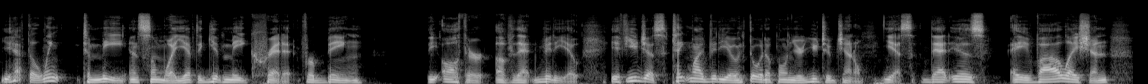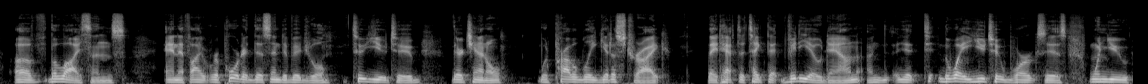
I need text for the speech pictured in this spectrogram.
You have to link to me in some way. You have to give me credit for being the author of that video. If you just take my video and throw it up on your YouTube channel, yes, that is a violation of the license. And if I reported this individual to YouTube, their channel would probably get a strike. They'd have to take that video down. And the way YouTube works is when you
